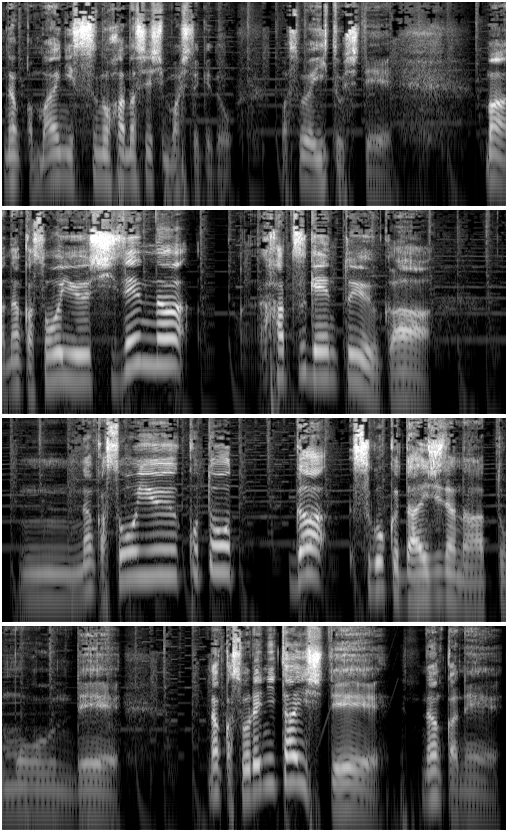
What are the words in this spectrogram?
なんか前に素の話しましたけど、まあ、それはいいとしてまあなんかそういう自然な発言というかうんなんかそういうことがすごく大事だなと思うんでなんかそれに対してなんかね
